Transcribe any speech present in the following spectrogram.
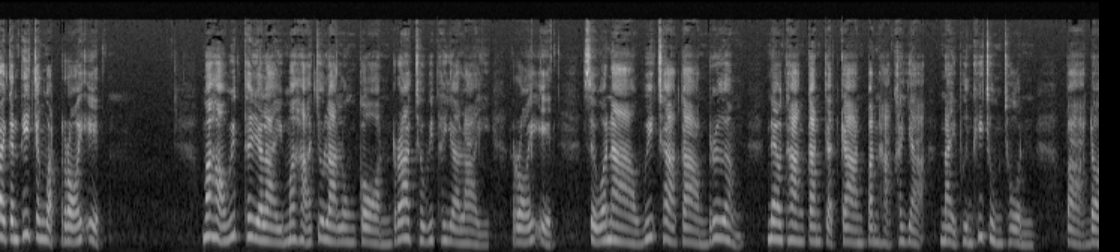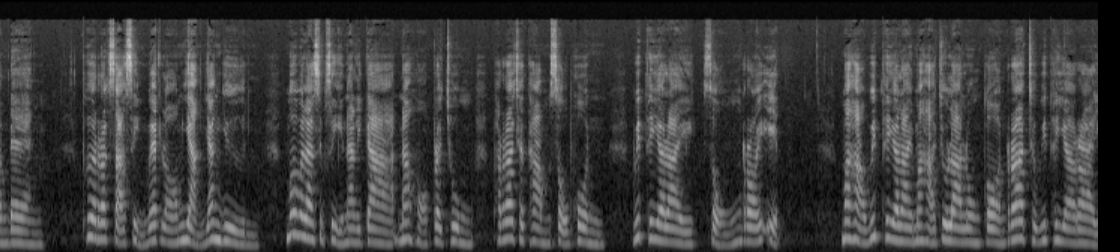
ไปกันที่จังหวัดร้อยเอ็ด มหาวิทยาลัย มหาจุฬาลงกรณราชวิทยาลัยร้อยเอ็ด เสวนาวิชาการเรื่อง แนวทางการจัดการปัญหาขยะในพื้นที่ชุมชน ป่าดอนแดง เพื่อรักษาสิ่งแวดล้อมอย่างยั่งยืน เมื่อเวลา 14 นาฬิกาณหอประชุม พระราชธรรมโสพล วิทยาลัยสงร้อยเอ็ด มหาวิทยาลัยมหาจุฬาลงกรณราชวิทยาลัย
